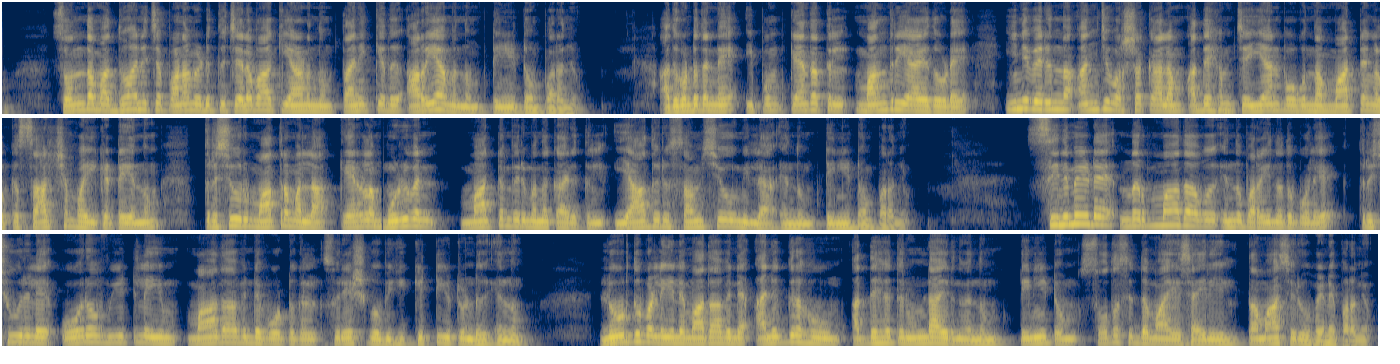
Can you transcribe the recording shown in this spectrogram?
സ്വന്തം അധ്വാനിച്ച പണം എടുത്ത് ചെലവാക്കിയാണെന്നും തനിക്കത് അറിയാമെന്നും ടിനി ടോം പറഞ്ഞു. അതുകൊണ്ട് തന്നെ ഇപ്പം കേന്ദ്രത്തിൽ മന്ത്രിയായതോടെ ഇനി വരുന്ന അഞ്ച് വർഷക്കാലം അദ്ദേഹം ചെയ്യാൻ പോകുന്ന മാറ്റങ്ങൾക്ക് സാക്ഷ്യം വഹിക്കട്ടെ എന്നും തൃശ്ശൂർ മാത്രമല്ല കേരളം മുഴുവൻ മാറ്റം വരുമെന്ന കാര്യത്തിൽ യാതൊരു സംശയവുമില്ല എന്നും ടിനി ടോം പറഞ്ഞു. സിനിമയുടെ നിർമ്മാതാവ് എന്ന് പറയുന്നത് പോലെ തൃശ്ശൂരിലെ ഓരോ വീട്ടിലെയും മാതാവിന്റെ വോട്ടുകൾ സുരേഷ് ഗോപിക്ക് കിട്ടിയിട്ടുണ്ട് എന്നും ലൂർദു പള്ളിയിലെ മാതാവിന്റെ അനുഗ്രഹവും അദ്ദേഹത്തിനുണ്ടായിരുന്നുവെന്നും ടിനി ടോം സ്വതസിദ്ധമായ ശൈലിയിൽ തമാശ രൂപേണ പറഞ്ഞു.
